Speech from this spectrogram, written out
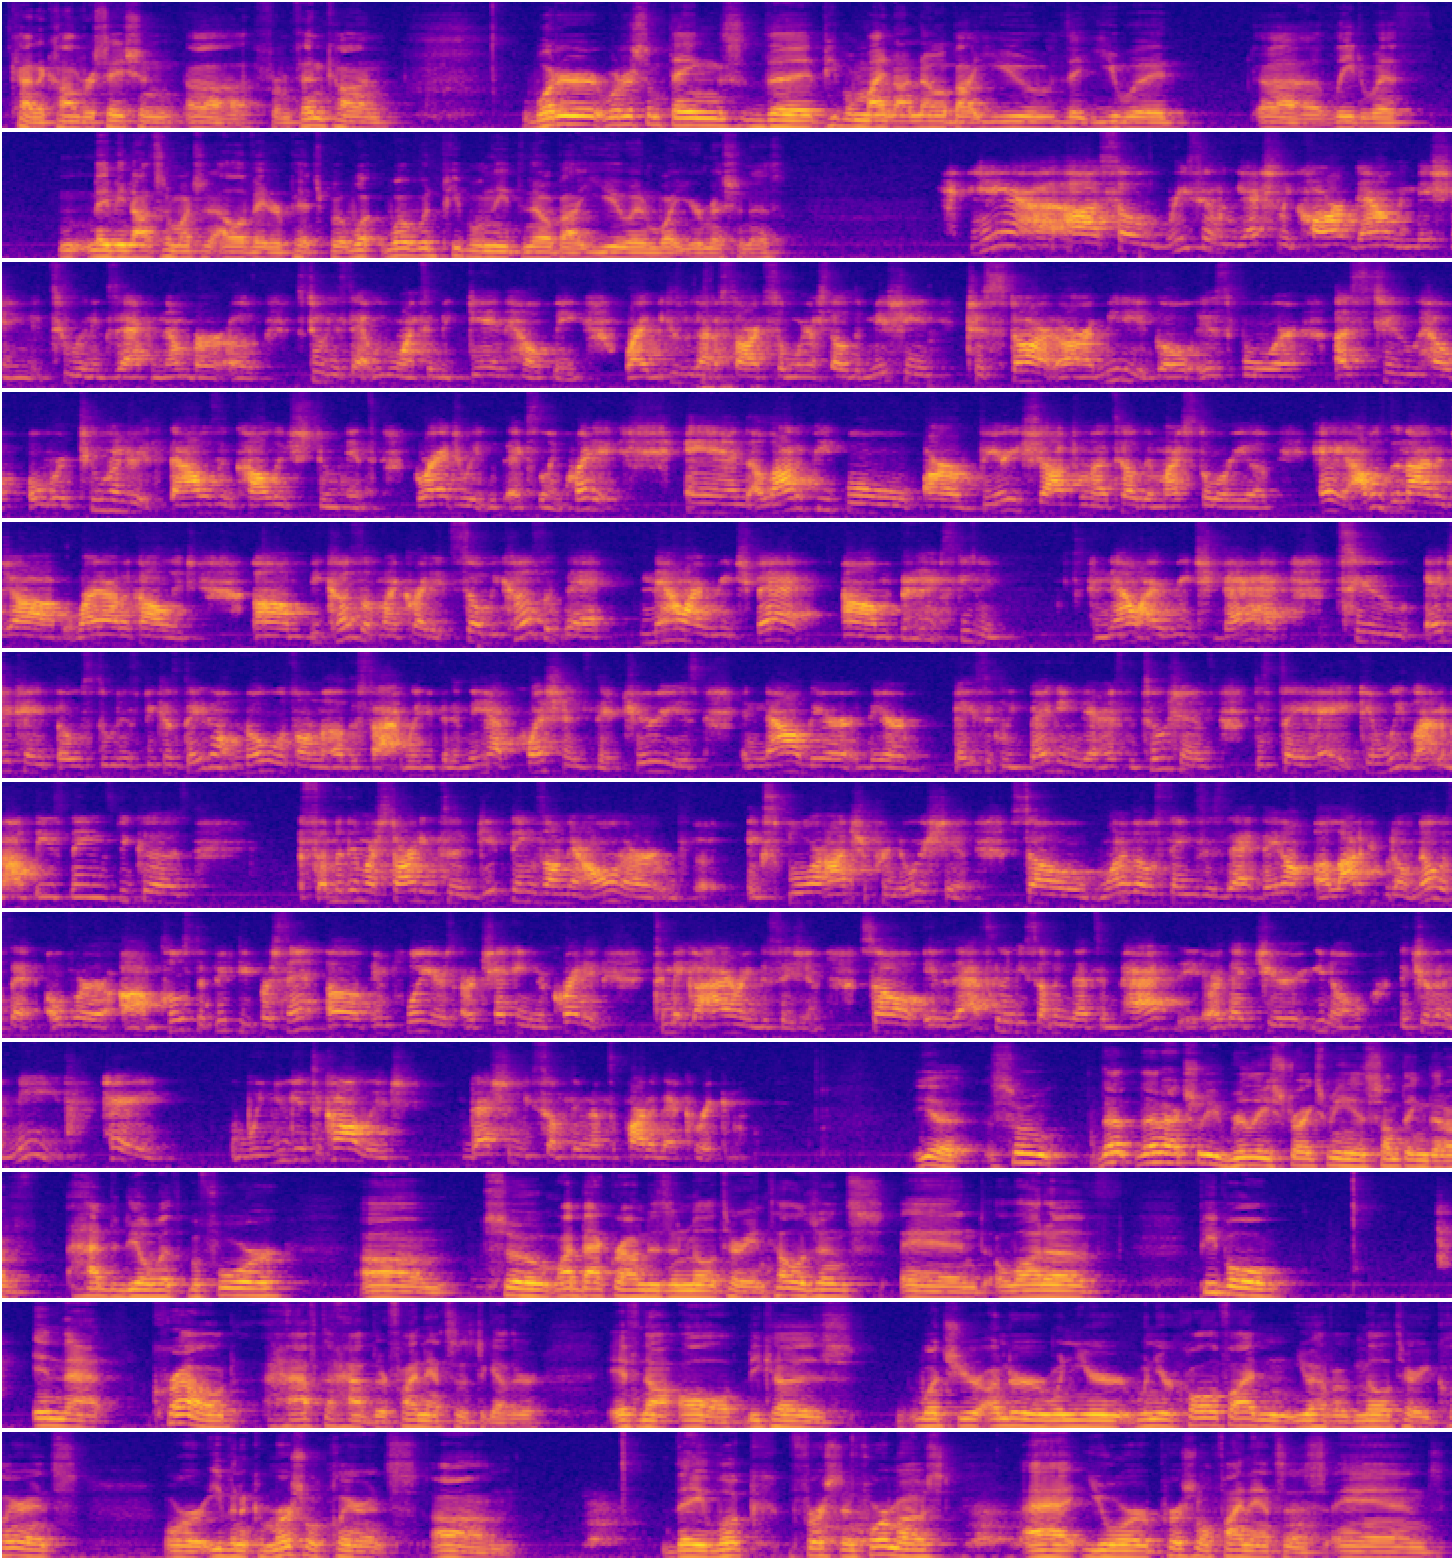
kind of conversation uh, from FinCon. What are what are some things that people might not know about you that you would uh, lead with? Maybe not so much an elevator pitch, but what what would people need to know about you and what your mission is? Yeah, uh, so recently we actually carved down the mission to an exact number of students that we want to begin helping, right? Because we got to start somewhere. So the mission to start, our immediate goal is for us to help over 200,000 college students graduate with excellent credit. And a lot of people are very shocked when I tell them my story of, hey, I was denied a job right out of college um, because of my credit. So because of that, now I reach back, um, excuse me now I reach back to educate those students because they don't know what's on the other side waiting for them. They have questions, they're curious, and now they're they're basically begging their institutions to say, "Hey, can we learn about these things?" Because some of them are starting to get things on their own or explore entrepreneurship. So one of those things is that they don't. A lot of people don't know is that over um, close to fifty percent of employers are checking your credit to make a hiring decision. So if that's going to be something that's impacted or that you're, you know, that you're going to need, hey, when you get to college, that should be something that's a part of that curriculum. Yeah. So that that actually really strikes me as something that I've had to deal with before um, so my background is in military intelligence, and a lot of people in that crowd have to have their finances together, if not all, because what you're under when you're when you're qualified and you have a military clearance or even a commercial clearance, um, they look first and foremost at your personal finances and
